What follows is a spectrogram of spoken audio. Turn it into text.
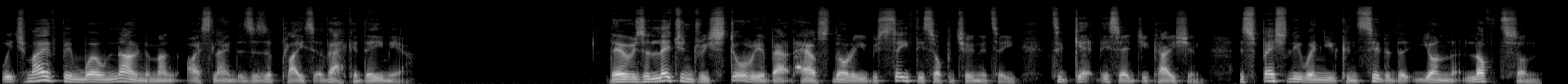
which may have been well known among Icelanders as a place of academia. There is a legendary story about how Snorri received this opportunity to get this education, especially when you consider that Jon Loftsson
